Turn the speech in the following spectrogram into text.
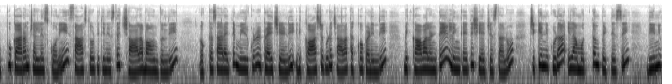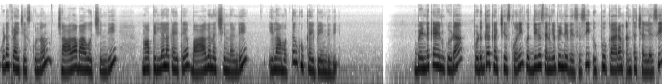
ఉప్పు కారం చల్లేసుకొని సాస్ తోటి తినేస్తే చాలా బాగుంటుంది. ఒక్కసారి అయితే మీరు కూడా ట్రై చేయండి. ఇది కాస్ట్ కూడా చాలా తక్కువ పడింది. మీకు కావాలంటే లింక్ అయితే షేర్ చేస్తాను. చికెన్ని కూడా ఇలా మొత్తం పెట్టేసి దీన్ని కూడా ఫ్రై చేసుకున్నాం. చాలా బాగా వచ్చింది. మా పిల్లలకైతే బాగా నచ్చిందండి. ఇలా మొత్తం కుక్ అయిపోయింది ఇది. బెండకాయను కూడా పొడుగ్గా కట్ చేసుకొని కొద్దిగా శనగపిండి వేసేసి ఉప్పు కారం అంతా చల్లేసి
